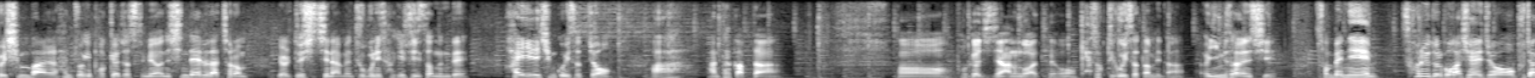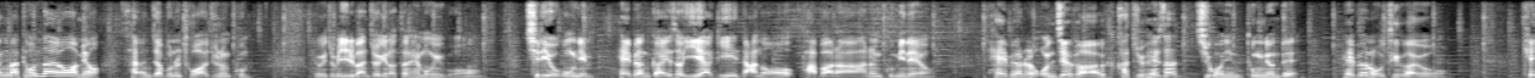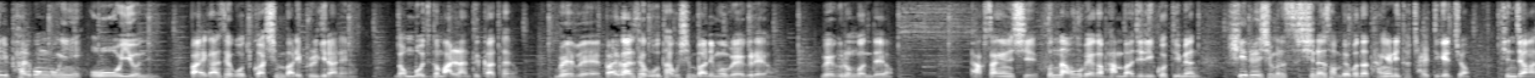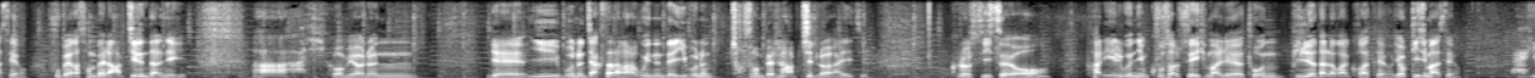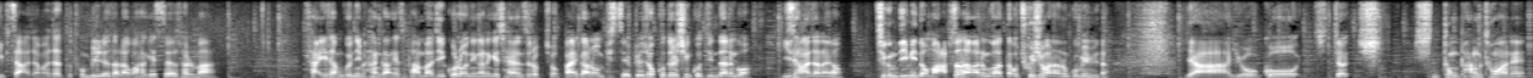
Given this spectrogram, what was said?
그 신발 한쪽이 벗겨졌으면 신데렐라처럼 12시 지나면 두 분이 사귈 수 있었는데 하이힐 신고 있었죠? 아 안타깝다. 어, 벗겨지진 않은 것 같아요. 계속 뛰고 있었답니다. 임서연 씨. 선배님, 서류 들고 가셔야죠. 부장님한테 혼나요. 하며 사연자분을 도와주는 꿈. 여기 좀 일반적인 어떤 해몽이고. 7250님, 해변가에서 이야기 나눠 봐봐라 하는 꿈이네요. 해변을 언제 가? 같이 회사 직원인 동료인데 해변을 어떻게 가요? K80025525님, 빨간색 옷과 신발이 불길하네요. 넘보지도 말란 뜻 같아요. 왜, 왜? 빨간색 옷하고 신발이면 왜 그래요? 왜 그런 건데요? 박상현 씨, 훈남 후배가 반바지를 입고 뛰면 힐을 신은 선배보다 당연히 더 잘 뛰겠죠? 긴장하세요. 후배가 선배를 앞지른다는 얘기. 아, 이거면은, 예, 이분은 짝사랑을 하고 있는데 이분은 저 선배를 앞질러 가야지. 그럴 수 있어요. 8219님, 구설수에 휘말려요. 돈 빌려달라고 할 것 같아요. 엮이지 마세요. 아, 입사하자마자 또 돈 빌려달라고 하겠어요, 설마. 4239님, 한강에서 반바지 입고 러닝하는 게 자연스럽죠. 빨간 원피스에 뾰족 구들 신고 뛴다는 거 이상하잖아요? 지금 님이 너무 앞서 나가는 것 같다고 조심하라는 꿈입니다. 야, 요거 진짜 신통방통하네.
